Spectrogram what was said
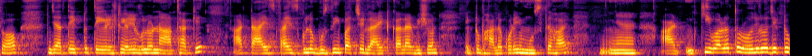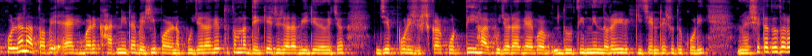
সব, যাতে একটু তেল টেলগুলো না থাকে। আর টাইস ফাইসগুলো বুঝতেই পারছ লাইট কালার ভীষণ একটু ভালো করেই মুছতে হয়। আর কি বলো তো রোজ রোজ একটু করলে না তবে একবারে খাটনিটা বেশি পড়ে না। পুজোর আগে তো তোমরা দেখেছ, যারা ভিডিও দেখেছ, যে পরিষ্কার করতেই হয় পুজোর আগে একবার, দু তিন দিন ধরেই কিচেনটা শুধু করি। সেটা তো ধরো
